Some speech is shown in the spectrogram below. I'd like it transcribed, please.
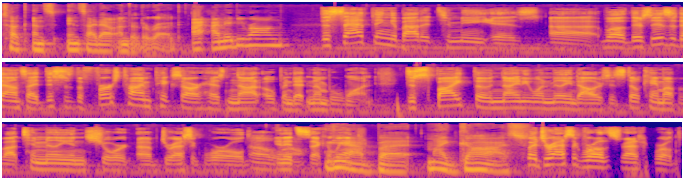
tuck Inside Out under the rug. I, I may be wrong. The sad thing about it to me is, uh, well, there's is a downside. This is the first time Pixar has not opened at number one, despite the 91 million dollars. It still came up about 10 million short of Jurassic World Oh, in wow. its second week. Yeah, week. but my gosh. But Jurassic World is Jurassic World.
